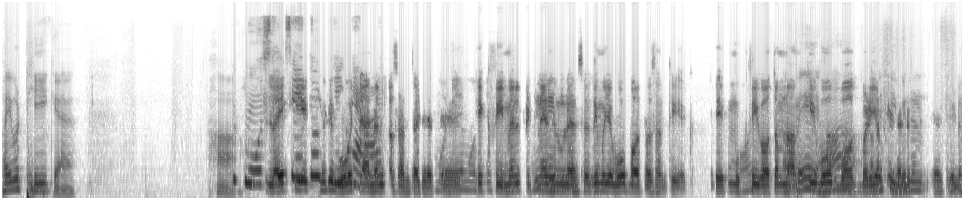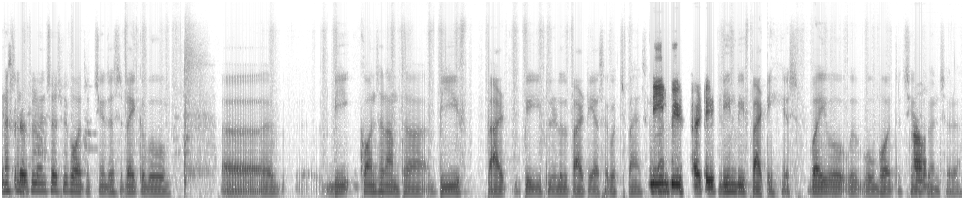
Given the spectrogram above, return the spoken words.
भाई वो ठीक है। हाँ। लाइक एक तो मुझे वो चैनल पसंद था जैसे एक फीमेल फिटनेस इन्फ्लुएंसर थी मुझे वो बहुत पसंद थी एक। एक मुक्ति गौतम नाम की वो हाँ बहुत बढ़िया फीमेल फीमेल फिटनेस इन्फ्लुएंसर्स भी बहुत अच्छी हैं जैसे लाइक वो बी कौन सा नाम था? Beef pat beef little patty ऐसा कुछ भैंस lean beef patty lean beef patty yes. भाई वो वो बहुत अच्छी हाँ। इन्फ्लुएंसर है।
